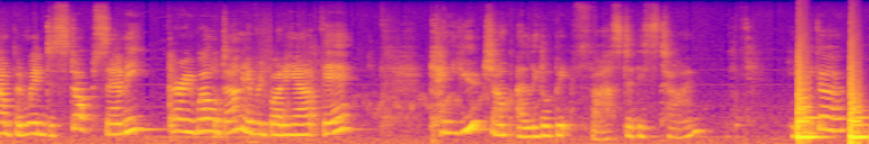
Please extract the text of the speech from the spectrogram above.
jump and when to stop, Sammy. Very well done, everybody out there. Can you jump a little bit faster this time? Here we go.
